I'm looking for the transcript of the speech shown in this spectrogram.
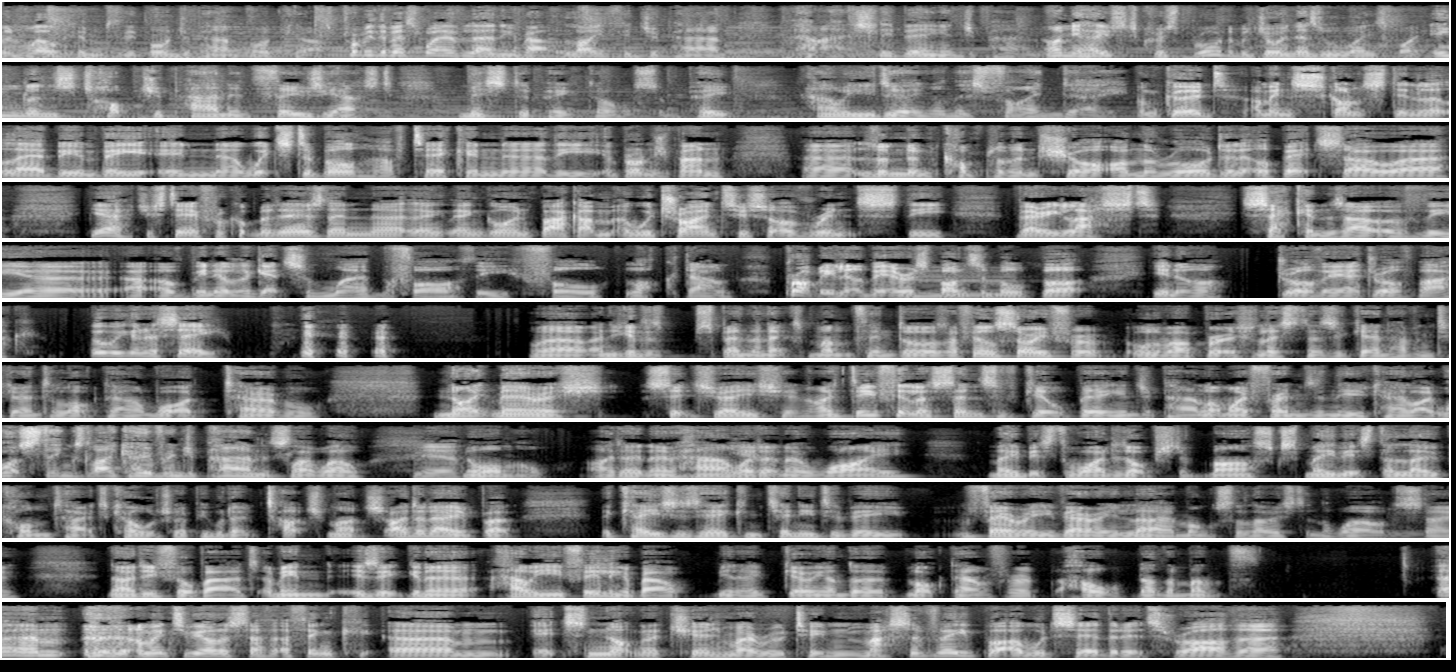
And welcome to the Abroad Japan podcast. Probably the best way of learning about life in Japan without actually being in Japan. I'm your host, Chris Broad, and we're joined as always by England's top Japan enthusiast, Mr. Pete Dawson. Pete, how are you doing on this fine day? I'm good. I'm ensconced in a little Airbnb in uh, Whitstable. I've taken uh, the Abroad Japan uh, London compliment short on the road a little bit. So, uh, yeah, just here for a couple of days, then, uh, then, then going back. I'm, we're trying to sort of rinse the very last seconds out of the uh, of being able to get somewhere before the full lockdown. Probably a little bit irresponsible, Hmm. but you know, drove here, drove back. Who are we going to see? Well, and you're going to spend the next month indoors. I feel sorry for all of our British listeners again having to go into lockdown. What a terrible, nightmarish situation. I do feel a sense of guilt being in Japan. A lot of my friends in the UK are like, what's things like over in Japan? It's like, well, Yeah. normal. I don't know how. I don't know why. Maybe it's the wide adoption of masks. Maybe it's the low contact culture where people don't touch much. I don't know. But the cases here continue to be very, very low, amongst the lowest in the world. So, no, I do feel bad. I mean, is it gonna? How are you feeling about you know going under lockdown for a whole another month? Um, I mean, to be honest, I, th- I think um, it's not going to change my routine massively, but I would say that it's rather.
